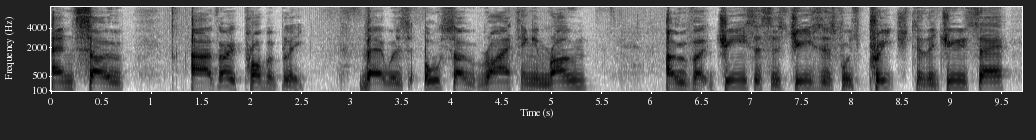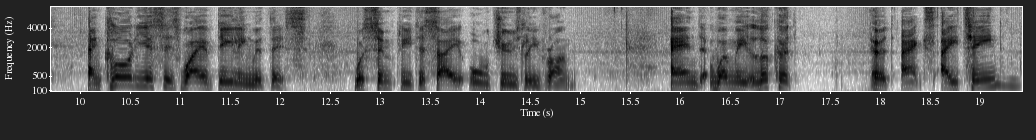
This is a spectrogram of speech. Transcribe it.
And so, uh, very probably, there was also rioting in Rome over Jesus as Jesus was preached to the Jews there. And Claudius's way of dealing with this was simply to say all Jews leave Rome. And when we look at, at Acts 18,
